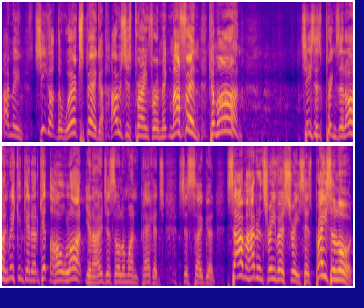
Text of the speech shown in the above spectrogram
I mean, she got the works burger. I was just praying for a McMuffin. Come on. Jesus brings it on. We can get it, get the whole lot, you know, just all in one package. It's just so good. Psalm 103, verse 3 says, Praise the Lord,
